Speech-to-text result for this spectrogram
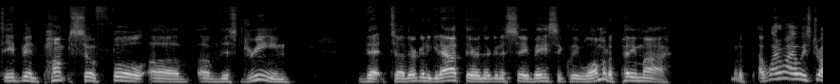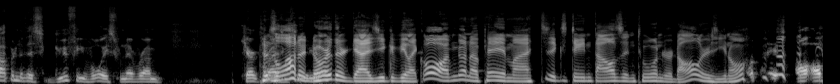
they've been pumped so full of of this dream that uh, they're going to get out there and they're going to say basically, well, I'm going to pay my. I'm gonna, why do I always drop into this goofy voice whenever I'm there's a lot of northern guys you could be like, oh, I'm gonna pay my sixteen thousand two hundred dollars. You know, I'll, I'll,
